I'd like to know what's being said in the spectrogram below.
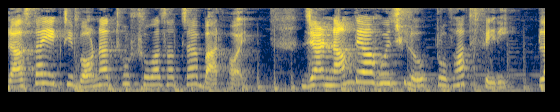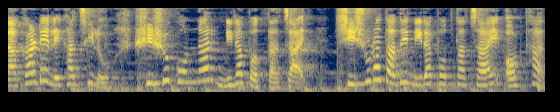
রাস্তায় একটি বর্ণাঢ্য শোভাযাত্রা বার হয়। যার নাম দেওয়া হয়েছিল প্রভাত ফেরি। প্লাকার্ডে লেখা ছিল, শিশু কন্যার নিরাপত্তা চায় শিশুরা তাদের নিরাপত্তা চায়, অর্থাৎ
